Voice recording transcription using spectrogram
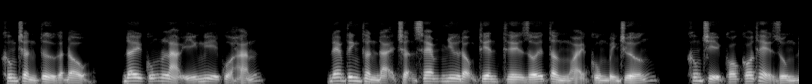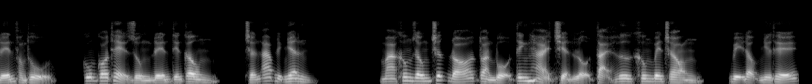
Không trần tử gật đầu, đây cũng là ý nghĩ của hắn. Đem tinh thần đại trận xem như động thiên thế giới tầng ngoài cùng bình chướng, không chỉ có có thể dùng đến phòng thủ, cũng có thể dùng đến tiến công, chấn áp địch nhân. Mà không giống trước đó toàn bộ tinh hải triển lộ tại hư không bên trong, bị động như thế.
